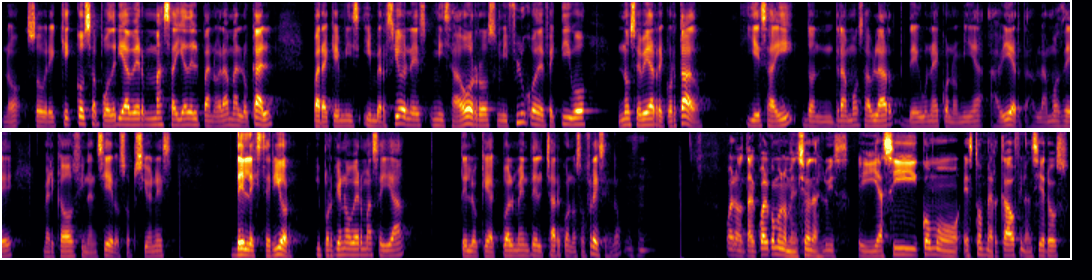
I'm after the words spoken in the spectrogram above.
¿no? Sobre qué cosa podría haber más allá del panorama local para que mis inversiones, mis ahorros, mi flujo de efectivo no se vea recortado. Y es ahí donde entramos a hablar de una economía abierta. Hablamos de mercados financieros, opciones del exterior. ¿Y por qué no ver más allá de lo que actualmente el charco nos ofrece? ¿no? Bueno, tal cual como lo mencionas, Luis. Y así como estos mercados financieros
